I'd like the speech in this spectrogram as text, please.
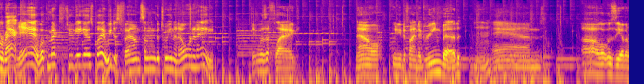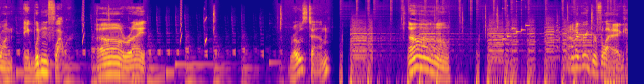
we're back. Yeah, welcome back to Two Gay Guys Play. We just found something between an O and an A. It was a flag. Now we need to find a green bed Mhm. and oh, what was the other one? A wooden flower. Oh, right. Rosetown. Oh. Found a Greaper flag.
